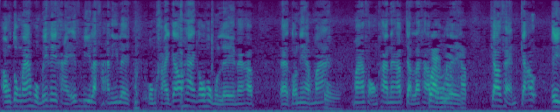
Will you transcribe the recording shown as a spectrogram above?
เอาตรงนะผมไม่เคยขาย SP ราคานี้เลย ผมขาย 95 96 หมดเลยนะครับ แต่ตอนนี้ครับมา โอ้มาสองคันนะครับ จัดราคากว้างโปรมากเลยครับ9 9 0 0 0เอ้ย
